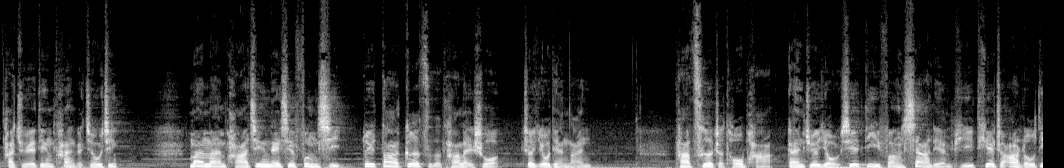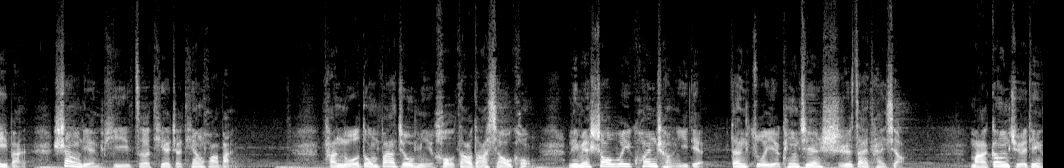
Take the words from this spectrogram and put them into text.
他决定探个究竟，慢慢爬进那些缝隙。对大个子的他来说，这有点难。他侧着头爬，感觉有些地方下脸皮贴着二楼地板，上脸皮则贴着天花板。他挪动八九米后到达小孔，里面稍微宽敞一点，但作业空间实在太小。马刚决定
